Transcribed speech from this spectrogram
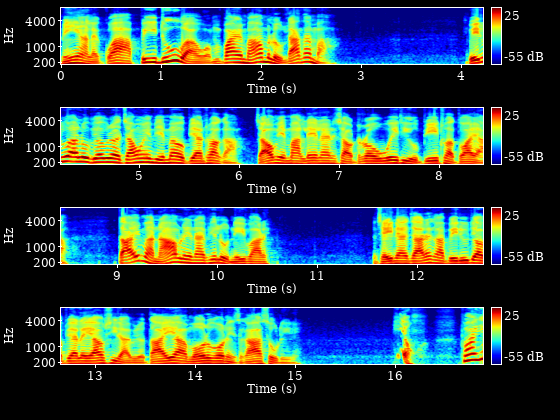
မင်းကလည်းကွာပီတူးပါကွာမပိုင်ပါမလို့လာသမ်းပါ ပီတူးကလို့ပြောပြီးတော့ကျောင်းဝင်ပြင်မကိုပြန်ထွက်ကကျောင်းပြင်မလဲလန်းတစ်လျှောက်တော်တော်ဝေးထီကိုပြေးထွက်သွားရတာကြီးမှနားမလည်နိုင်ဖြစ်လို့နေပါတယ်အချိန်တန်ကြာတဲ့ခါပီတူးကြောက်ပြန်လဲရောက်ရှိလာပြီးတော့တာကြီးကမော်ဒကောနေစကားဆိုနေတယ်ဟေ့ဘာရ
